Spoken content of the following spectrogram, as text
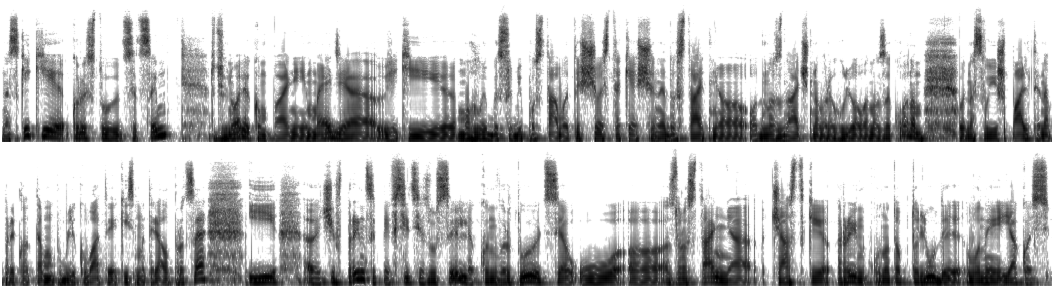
Наскільки користуються цим тютюнові компанії, медіа, які могли би собі поставити щось таке, що недостатньо однозначно врегульовано законом, на свої шпальти, наприклад, там опублікувати якийсь матеріал про це, і е, чи в принципі всі ці зусилля конвертуються у е, зростання частки ринку? Ну тобто люди вони якось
